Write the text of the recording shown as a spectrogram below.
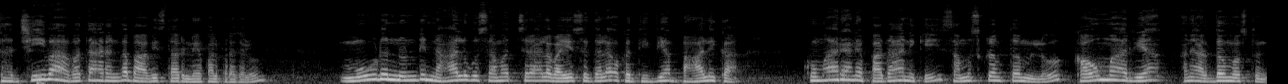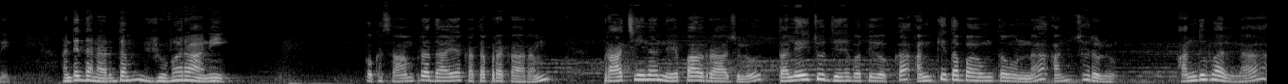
సజీవ అవతారంగా భావిస్తారు నేపాల్ ప్రజలు. మూడు నుండి నాలుగు సంవత్సరాల వయసు గల ఒక దివ్య బాలిక కుమారి అనే పదానికి సంస్కృతంలో కౌమార్య అనే అర్థం వస్తుంది. అంటే దాని అర్థం యువరాణి. ఒక సాంప్రదాయ కథ ప్రకారం ప్రాచీన నేపాల్ రాజులు తలేజు దేవత యొక్క అంకిత భావంతో ఉన్న అనుచరులు. అందువల్ల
